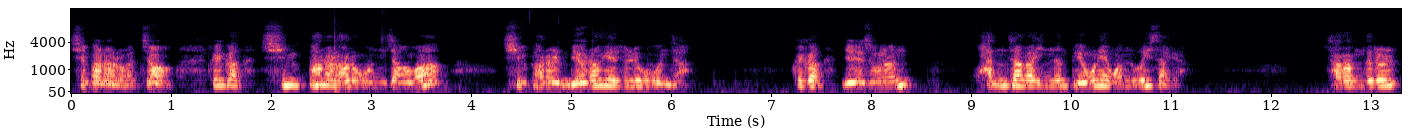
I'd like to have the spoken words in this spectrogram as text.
심판하러 왔죠. 그러니까 심판을 하러 온 자와 심판을 면하게 해주려고 온 자. 그러니까 예수는 환자가 있는 병원에 온 의사야. 사람들을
